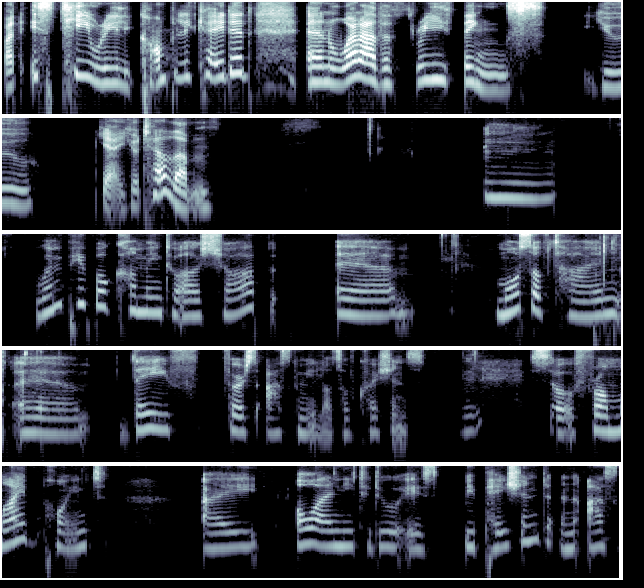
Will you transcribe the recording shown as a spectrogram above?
but is tea really complicated and what are the three things you yeah you tell them mm, when people come into our shop um, most of time uh, they first ask me lots of questions mm. so from my point i all i need to do is be patient and ask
